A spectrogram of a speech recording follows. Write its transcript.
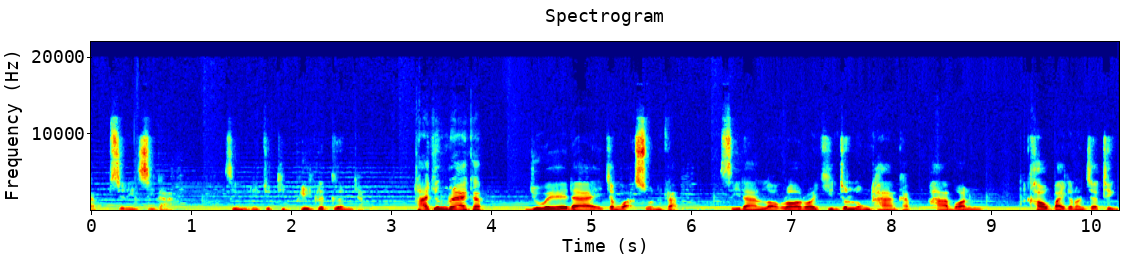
กับซิลินซีดาซึ่งอยู่ในจุดที่พีคเหลือเกินครับท้ายครึ่งแรกครับ ยูเว่ได้จังหวะสวนกลับ ซีดานหลอกล่อรอยคีนจนหลงทางครับ พาบอลเข้าไปกำลังจะถึง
